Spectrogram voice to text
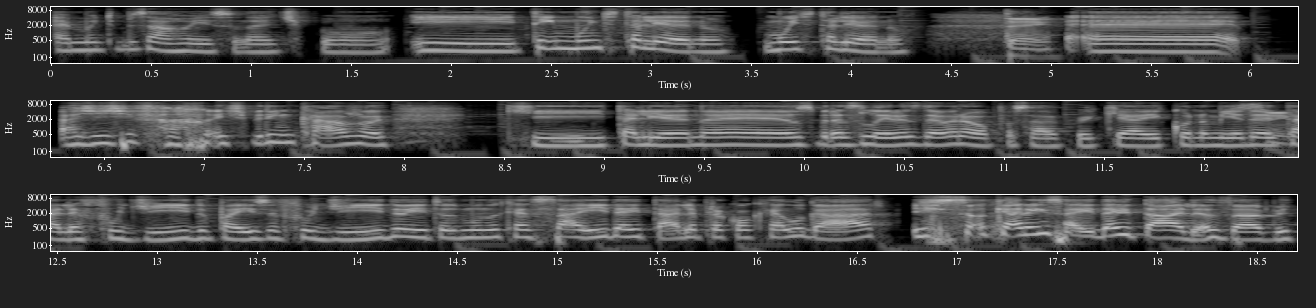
é muito bizarro isso, né? Tipo, e tem muito italiano, muito italiano. Tem. É, a gente fala, a gente brincava que italiano é os brasileiros da Europa, sabe? Porque a economia da Sim. Itália é fudida, o país é fudido e todo mundo quer sair da Itália pra qualquer lugar e só querem sair da Itália, sabe?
